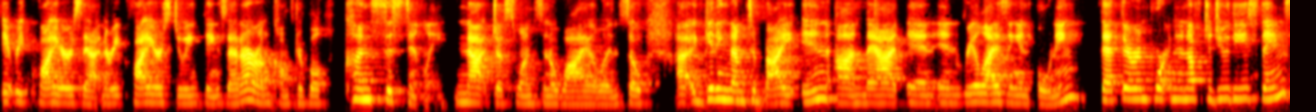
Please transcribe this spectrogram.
it requires that, and it requires doing things that are uncomfortable consistently, not just once in a while. And so, uh, getting them to buy in on that and and realizing and owning that they're important enough to do these things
